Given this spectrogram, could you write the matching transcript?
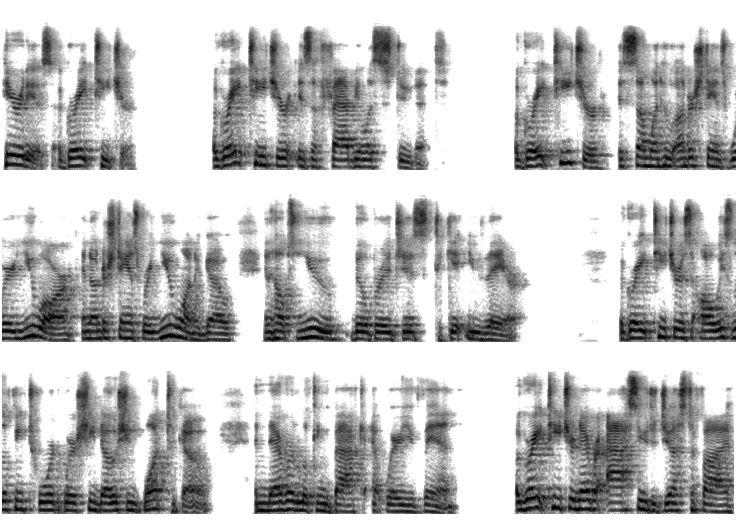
here it is: a great teacher. A great teacher is a fabulous student. A great teacher is someone who understands where you are and understands where you want to go and helps you build bridges to get you there. A great teacher is always looking toward where she knows you want to go and never looking back at where you've been. A great teacher never asks you to justify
